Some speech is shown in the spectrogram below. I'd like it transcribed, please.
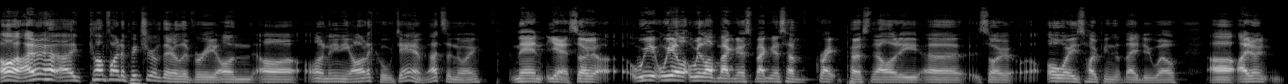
Oh, I don't. I can't find a picture of their livery on uh on any article. Damn, that's annoying. Man, yeah. So uh, we we we love Magnus. Magnus have great personality. Uh, so always hoping that they do well. Uh, I don't.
